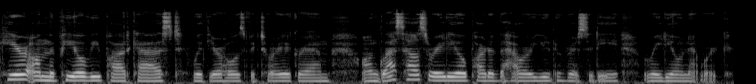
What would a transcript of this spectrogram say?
here on the POV podcast with your host, Victoria Graham, on Glasshouse Radio, part of the Howard University Radio Network.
